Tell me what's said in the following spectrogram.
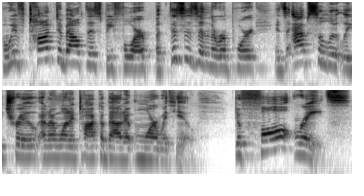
And we've talked about this before, but this is in the report. It's absolutely true, and I want to talk about it more with you. Default rates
